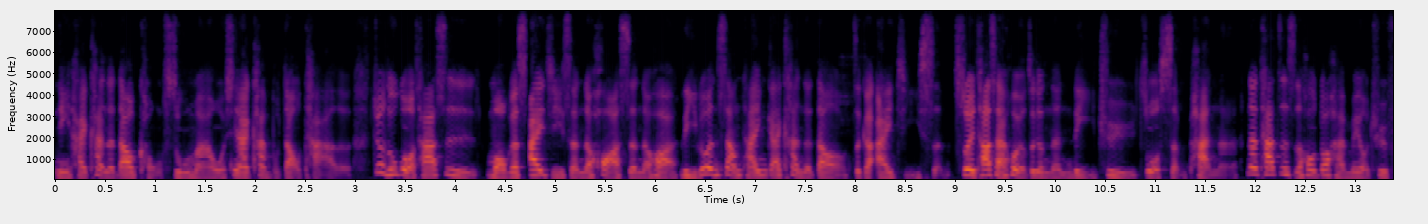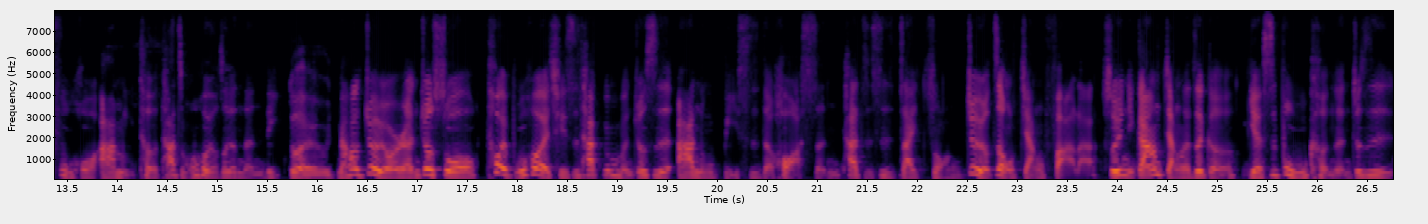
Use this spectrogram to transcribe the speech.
你还看得到孔苏吗？我现在看不到他了。就如果他是某个埃及神的化身的话，理论上。他应该看得到这个埃及神，所以他才会有这个能力去做审判啊。那他这时候都还没有去复活阿米特，他怎么会有这个能力？对。然后就有人就说，会不会其实他根本就是阿努比斯的化身，他只是在装，就有这种讲法啦。所以你刚刚讲的这个也是不无可能，就是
